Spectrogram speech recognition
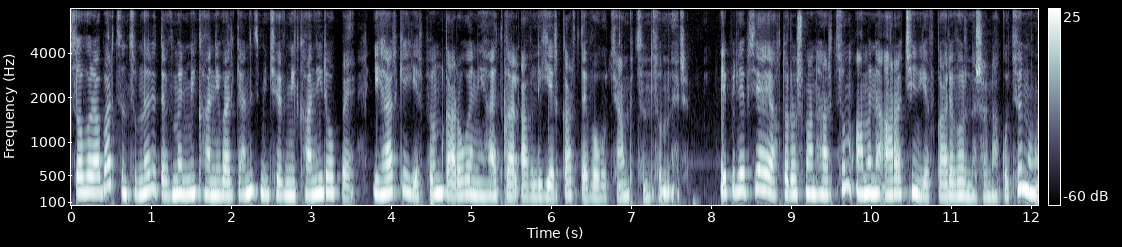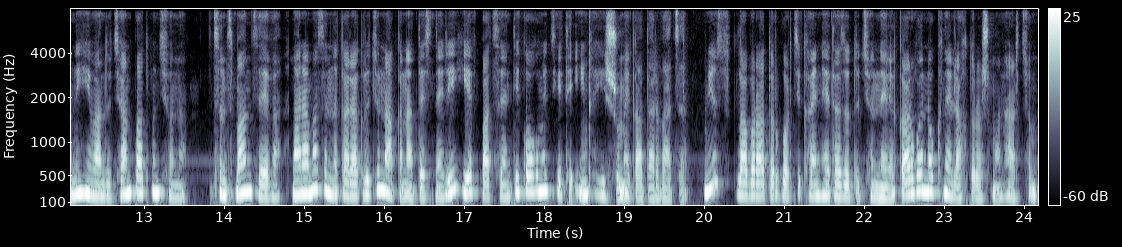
Սովորաբար ցնցումները տևում են մի քանի վայրկյանից մինչև մի քանի րոպե։ Իհարկե, երբեմն կարող են ի հայտ գալ ավելի երկար տևողությամբ ցնցումներ։ Էպիլեպսիայի ախտորոշման հարցում ամենաառաջին եւ կարևոր նշանակությունը ունի հիվանդության պատմությունը. Ցնցման ձևը, մանրամասն նկարագրություն ակնատեսների եւ պացիենտի կողմից, եթե ինքը հիշում է կատարվածը։ Մյուս լաբորատոր գործիքային հետազոտությունները կարող են օգնել ախտորոշման հարցում,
